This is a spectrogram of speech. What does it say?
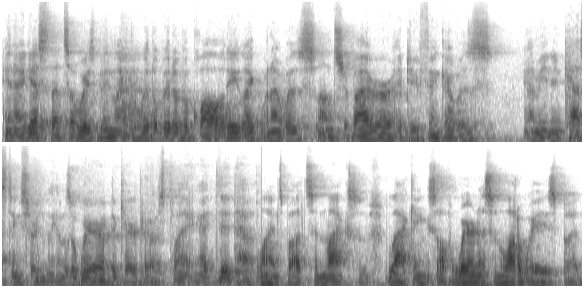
And I guess that's always been like a little bit of a quality. Like when I was on Survivor, I do think I was, I mean, in casting, certainly, I was aware of the character I was playing. I did have blind spots and lacks of lacking self awareness in a lot of ways, but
